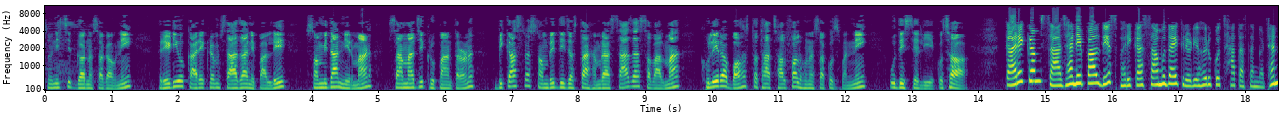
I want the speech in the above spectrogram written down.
सुनिश्चित गर्न सघाउने रेडियो कार्यक्रम साझा नेपालले संविधान निर्माण सामाजिक रूपान्तरण विकास र समृद्धि जस्ता हाम्रा साझा सवालमा खुलेर बहस तथा छलफल हुन सकोस् भन्ने उद्देश्य लिएको छ। कार्यक्रम साझा नेपाल देशभरिका सामुदायिक रेडियोहरूको छाता संगठन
